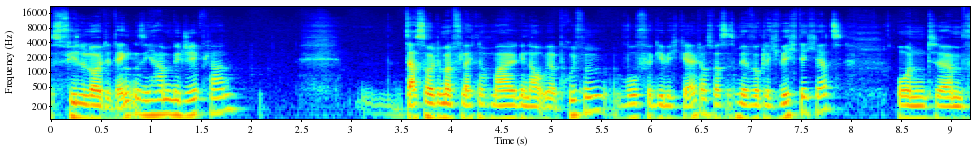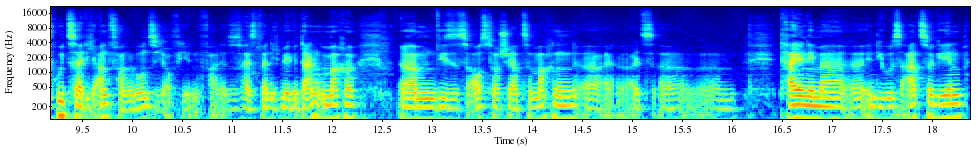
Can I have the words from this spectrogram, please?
dass viele Leute denken, sie haben einen Budgetplan. Das sollte man vielleicht nochmal genau überprüfen. Wofür gebe ich Geld aus? Was ist mir wirklich wichtig jetzt? Und ähm, frühzeitig anfangen lohnt sich auf jeden Fall. Also das heißt, wenn ich mir Gedanken mache, ähm, dieses Austauschjahr zu machen, äh, als äh, ähm, Teilnehmer äh, in die USA zu gehen,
